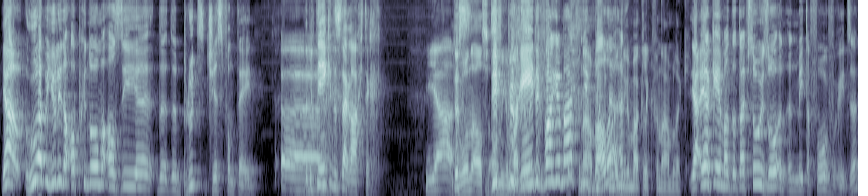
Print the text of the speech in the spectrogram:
Ja, hoe hebben jullie dat opgenomen als die, eh, de, de bloedjizfontein? Eh, De betekenis daarachter. Ja, Dus Gewoon als die puree ervan gemaakt, die ballen. en- Ongemakkelijk voornamelijk. Ja, ja oké, maar dat, dat heeft sowieso een, een metafoor voor iets, hè? Ja,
